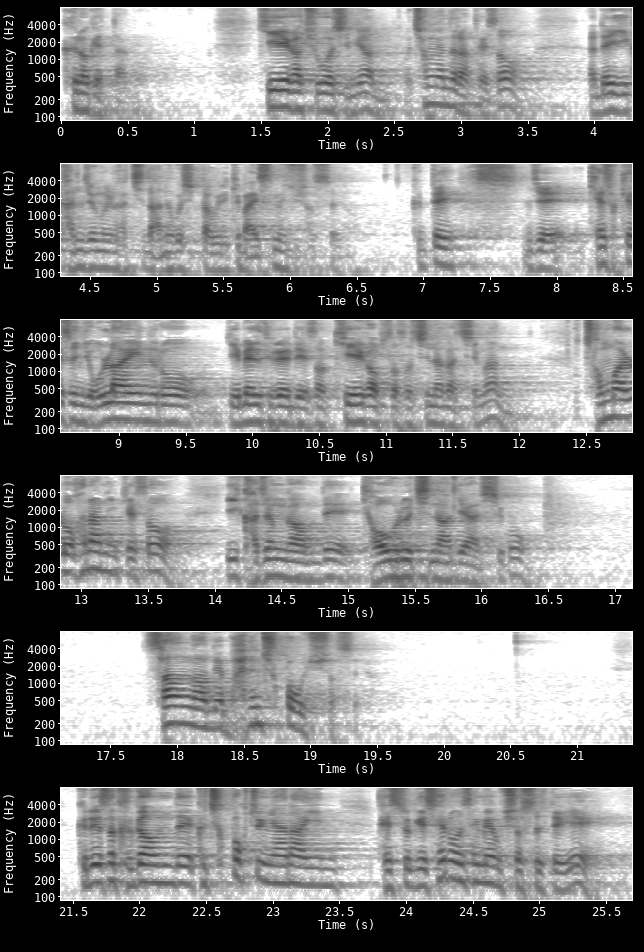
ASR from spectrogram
그러겠다고 기회가 주어지면 청년들 앞에서 내 이 간증을 같이 나누고 싶다고 이렇게 말씀해 주셨어요. 그때 이제 계속해서 이제 온라인으로 예배를 드려야 돼서 기회가 없어서 지나갔지만 정말로 하나님께서 이 가정 가운데 겨울을 지나게 하시고 상황 가운데 많은 축복을 주셨어요. 그래서 그 가운데 그 축복 중에 하나인 뱃속에 새로운 생명을 주셨을 때에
